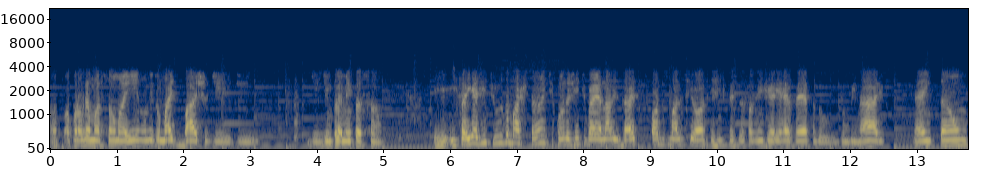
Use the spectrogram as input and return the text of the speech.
a, a programação aí no nível mais baixo de, de, de, de implementação. E isso aí a gente usa bastante quando a gente vai analisar esses códigos maliciosos, que a gente precisa fazer engenharia reversa do, de um binário. Né? Então,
